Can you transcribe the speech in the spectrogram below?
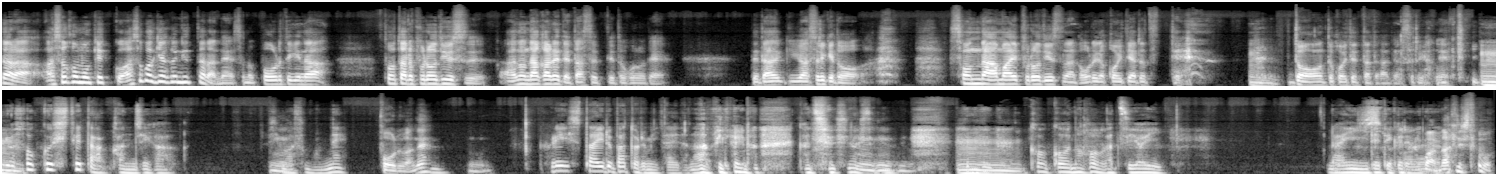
だからあそこも結構あそこは逆に言ったらねそのポール的なトータルプロデュースあの流れで出すっていうところででだ気がするけど そんな甘いプロデュースなんか俺が超えてやるっつってうん。ドーンと超えてったって感じがするよねっていう、うん。予測してた感じがしますもんね、ポールはね。うんフリースタイルバトルみたいだな みたいな感じがしうんましたね、うんうん 高校の方が強いライン入れてくるみうんまあたいな、何にしても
